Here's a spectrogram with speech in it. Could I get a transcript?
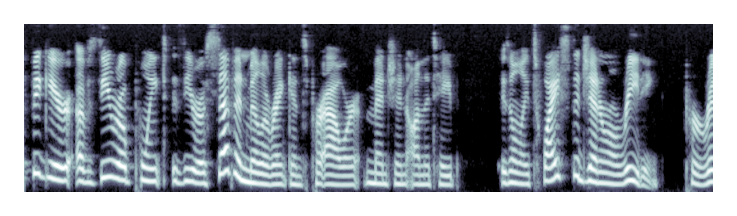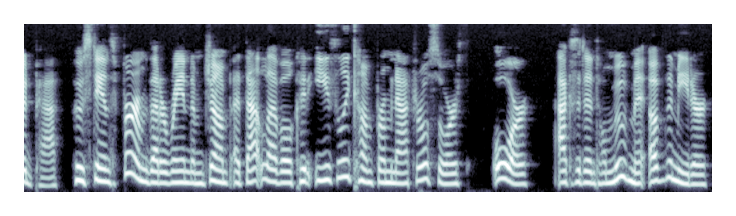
figure of 0.07 millirankins per hour mentioned on the tape is only twice the general reading, per Ridpath, who stands firm that a random jump at that level could easily come from natural source or accidental movement of the meter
